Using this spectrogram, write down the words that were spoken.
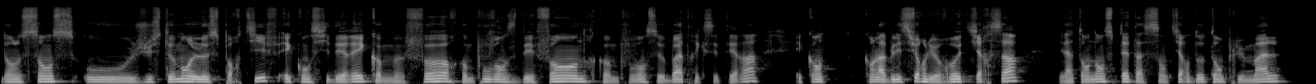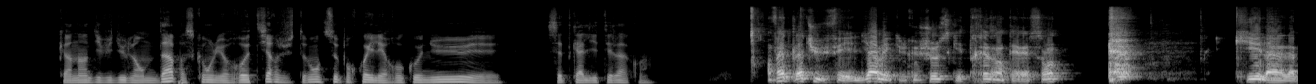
dans le sens où justement le sportif est considéré comme fort, comme pouvant se défendre, comme pouvant se battre, etc. Et quand, quand la blessure lui retire ça, il a tendance peut-être à se sentir d'autant plus mal qu'un individu lambda parce qu'on lui retire justement ce pourquoi il est reconnu et cette qualité-là, quoi. En fait, là, tu fais lien avec quelque chose qui est très intéressant, qui est la,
